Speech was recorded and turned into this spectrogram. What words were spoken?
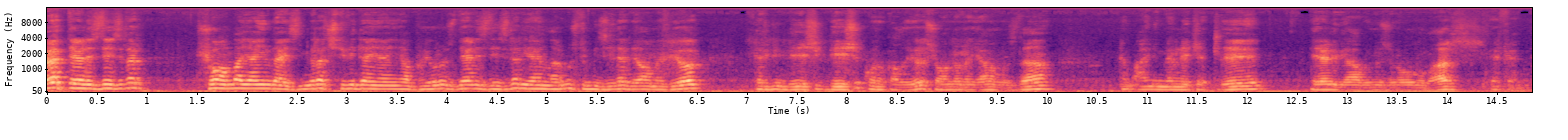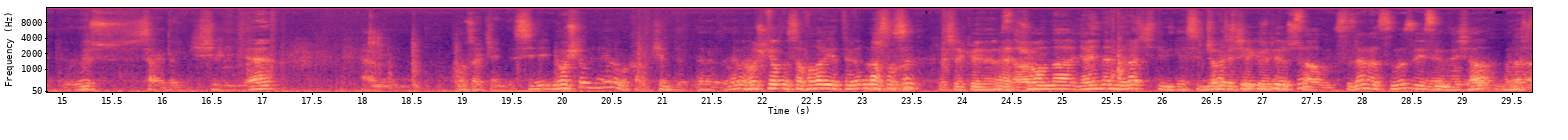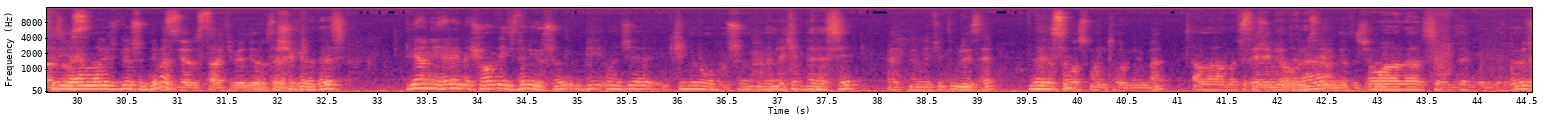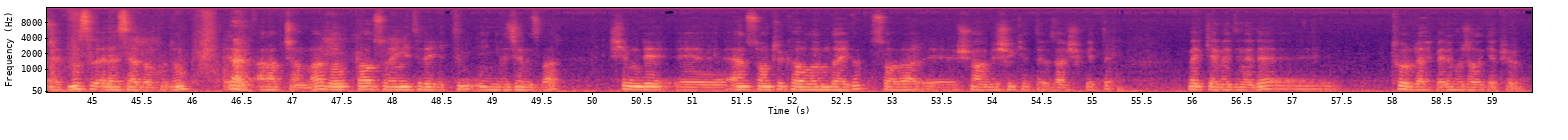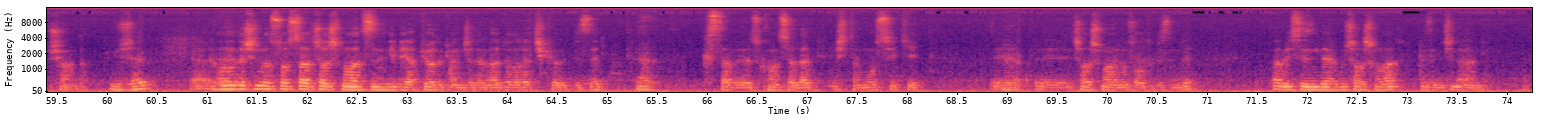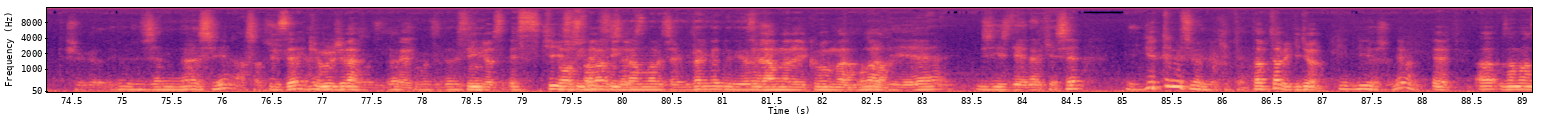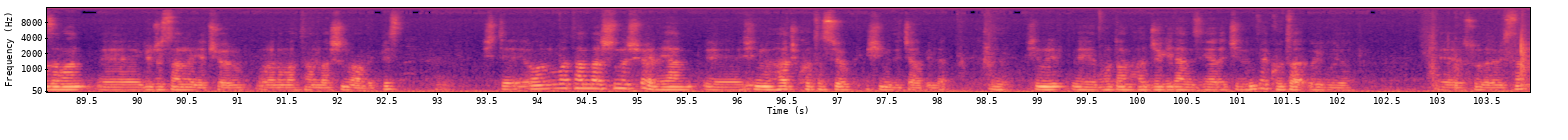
Evet değerli izleyiciler, şu anda yayındayız. Miraç TV'den yayın yapıyoruz. Değerli izleyiciler, yayınlarımız tüm hızıyla devam ediyor. Her gün değişik değişik konuk alıyoruz. Şu anda da yanımızda hem aynı memleketli değerli bir abimizin oğlu var. Efendi, dürüst, saygın kişiliğiyle. Hem koza kendisi. Bir hoş geldin diyelim bakalım kimdir, nelerdir. Evet, hoş geldin, safalar getirdin. Nasılsın? Teşekkür ederim. Evet, sağ şu olun. anda yayından Miraç TV'desin. Çok Miraç TV teşekkür ederim. izliyorsun. Sağ olun. Sizler nasılsınız? İyisiniz inşallah. Allah Miraç razı TV olsun. yayınları izliyorsun değil mi? İzliyoruz, takip ediyoruz. Teşekkür ederiz. Dünyanın her yerinde şu anda izleniyorsun. Bir önce kimin oğlusun? Memleket neresi? Evet, memleketim Rize. Neresi? Osmanlı torunuyum ben. Allah rahmet eylesin. Sevimli oğlum, dedene. Sevim Yazıcı. Babana da sevgiler gönderiyoruz. Evet, Mısır El Eser'de okudum. Evet, Evet. Arapçam var. Daha- Daha sonra İngiltere'ye gittim. İngilizcemiz var. Şimdi e, en son Türk Havaları'ndaydım. Sonra e, şu an bir şirkette, özel şirkette Mekke Medine'de e, tur rehberi hocalık yapıyorum şu anda. Güzel. Yani Evet. Onun dışında sosyal çalışmalar sizin gibi yapıyorduk önceden. Radyolara çıkıyorduk biz de. Evet. Kısa böyle konserler, işte musiki e, Evet. e, çalışmalarımız oldu bizim de. Tabii sizin de bu çalışmalar bizim için önemli. Teşekkür ederim. Rize'nin neresi? Asas. Rize? Kömürcüler. Evet. Kömürcüler. Singöz, eski ismiyle Dostlara Singöz. selamlar, sevgiler gönderiyoruz. Ve rahmetullah. Bunlar diye bizi izleyen herkese. Gittin mi memlekete? Tabii tabii gidiyorum. Biliyorsun değil mi? Evet, zaman zaman e, Gürcistan'a geçiyorum. Oranın vatandaşlığını aldık biz. İşte onun vatandaşlığında şöyle yani e, şimdi hac kotası yok işimiz icabıyla. Evet. Şimdi e, buradan hacca giden ziyaretçilerimiz de kota uyguluyor e, Suudi Arabistan.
